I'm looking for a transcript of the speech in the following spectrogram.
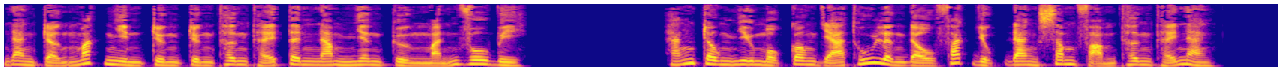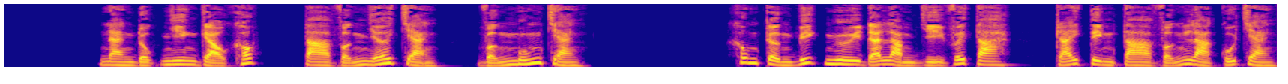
Nàng trợn mắt nhìn trừng trừng thân thể tên nam nhân cường mãnh vô bì. Hắn trông như một con giả thú lần đầu phát dục đang xâm phạm thân thể nàng. Nàng đột nhiên gào khóc, ta vẫn nhớ chàng, vẫn muốn chàng. Không cần biết ngươi đã làm gì với ta, trái tim ta vẫn là của chàng.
